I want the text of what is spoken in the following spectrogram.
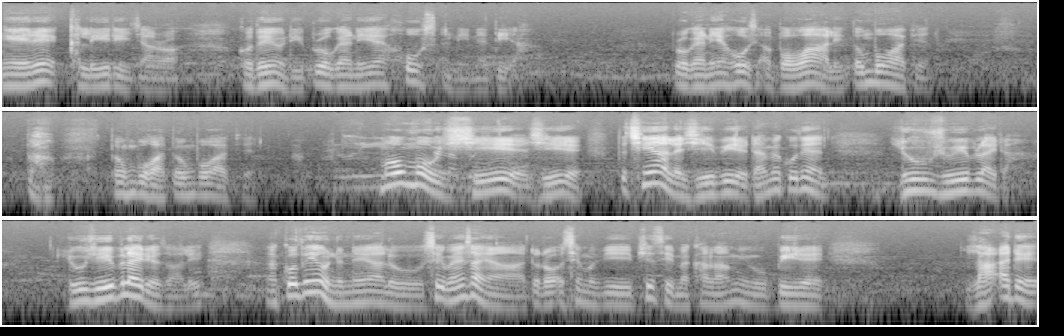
ငယ်တဲ့ကလေးတွေကျတော့ကိုသိန်းကိုဒီ program တွေရဲ့ host အနေနဲ့သိတာ program တွေရဲ့ host အဘောကလေသုံးဘောကဖြစ်သုံးဘောကသုံးဘောကဖြစ်မဟုတ်မဟုတ်ရေးတယ်ရေးတယ်တချင်းကလည်းရေးပေးတယ်ဒါပေမဲ့ကိုသိန်းကလူရွေးပလိုက်တာလူရွေးပလိုက်တယ်ဆိုတာလေကိုသိန်းကိုနည်းနည်းအဲ့လိုစိတ်ပိုင်းဆိုင်ရာတော်တော်အဆင်မပြေဖြစ်စေမဲ့ခံစားမှုကိုပေးတဲ့လာအပ်တဲ့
